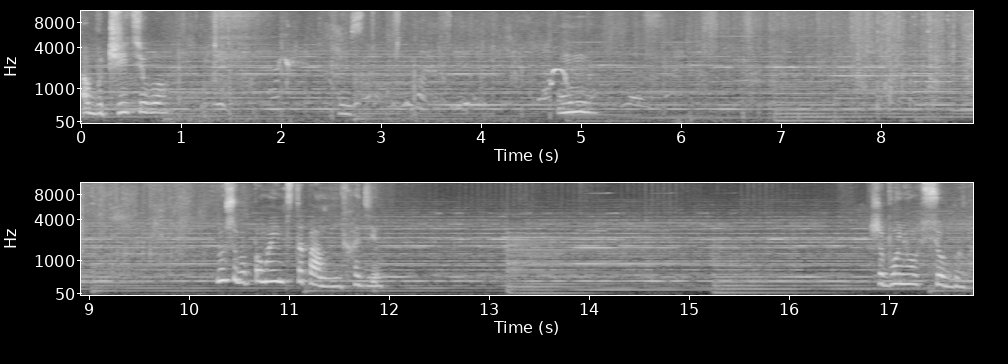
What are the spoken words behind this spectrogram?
Обучить его. Умный. Ну, чтобы по моим стопам не ходил. Чтобы у него все было.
